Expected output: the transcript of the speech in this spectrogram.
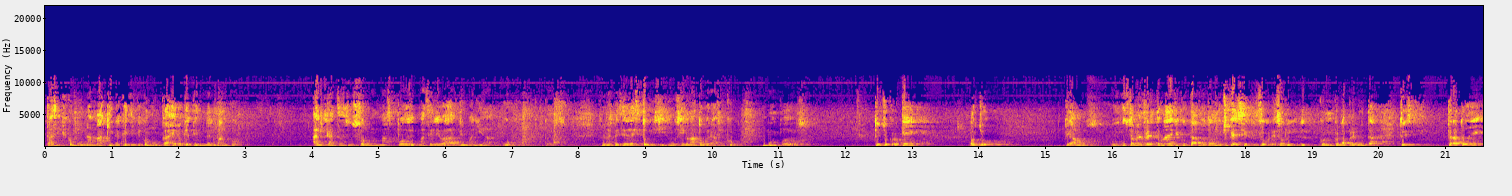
casi que como una máquina, que que como un cajero que tiene en el banco, alcanza sus formas más, poder, más elevadas de humanidad. es una especie de estoicismo cinematográfico muy poderoso. Entonces yo creo que, o yo, digamos, usted me enfrenta a una dificultad, no tengo mucho que decir sobre, sobre con, con, la pregunta, entonces trato de,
